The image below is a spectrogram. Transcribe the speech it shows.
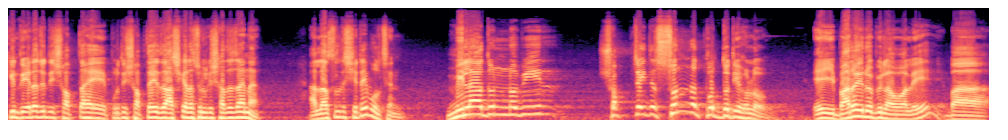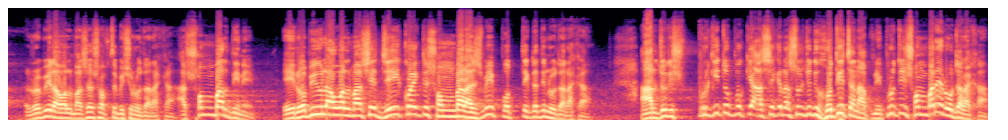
কিন্তু এরা যদি সপ্তাহে, প্রতি সপ্তাহে তো আশেকের রাসুলকে সাজা যায় না? আল্লাহ রাসুল তো সেটাই বলছেন। মিলাদুন নবীর সবচাইতে সুন্নত পদ্ধতি হলো এই বারোই রবিউল আওয়ালে বা রবিউল আওয়াল মাসে সবচেয়ে বেশি রোজা রাখা। আর সোমবার দিনে এই রবিউল আওয়াল মাসে যে কয়েকটা সোমবার আসবে, প্রত্যেকটা দিন রোজা রাখা। আর যদি প্রকৃতপক্ষে আশেকের রাসুল যদি হতে চান আপনি, প্রতি সোমবারে রোজা রাখা।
